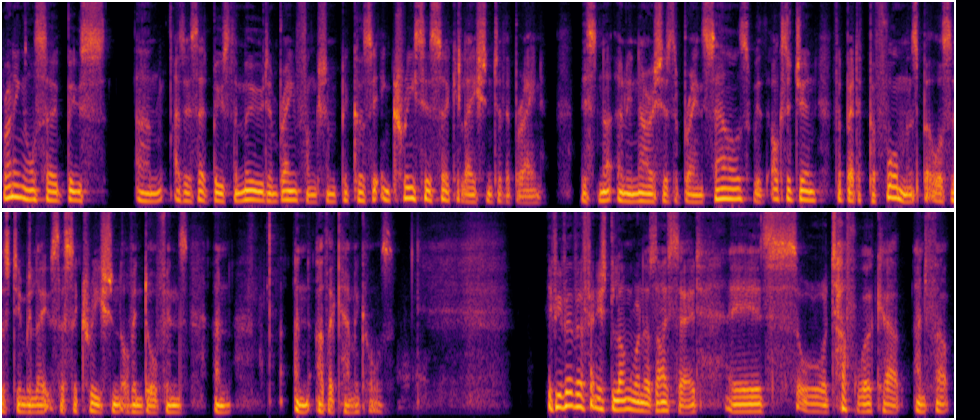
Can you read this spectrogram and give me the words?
Running also boosts, um, as I said, boosts the mood and brain function because it increases circulation to the brain. This not only nourishes the brain cells with oxygen for better performance, but also stimulates the secretion of endorphins and, and other chemicals. If you've ever finished a long run, as I said, it's or a tough workout and felt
